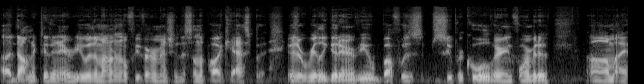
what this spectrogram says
Uh, Dominic did an interview with him. I don't know if we've ever mentioned this on the podcast, but it was a really good interview. Buff was super cool, very informative. Um, I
